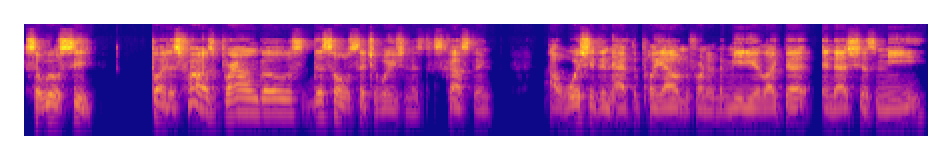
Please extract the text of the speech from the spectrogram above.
So we'll see. But as far as Brown goes, this whole situation is disgusting. I wish it didn't have to play out in front of the media like that, and that's just me.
